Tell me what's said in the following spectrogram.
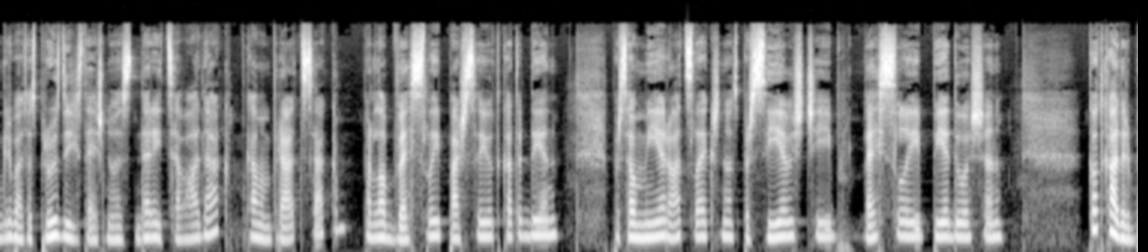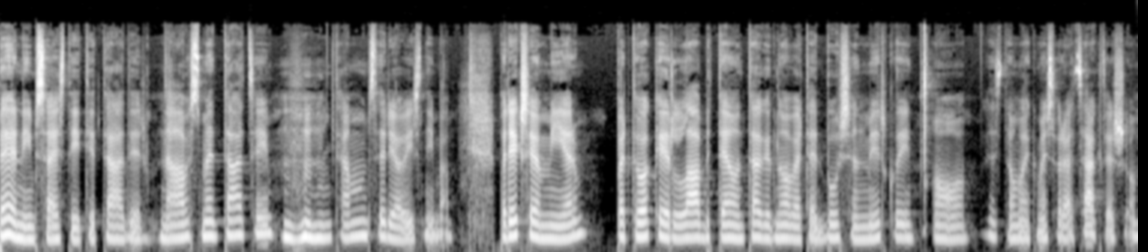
gribētos par uzdrīkstēšanos darīt savādāk, kā man prāts saka, par labu veselību, pašsajūtu katru dienu, par savu mieru, atslēgšanos, par sievišķību, veselību, piedošanu. Kaut kāda ir bērnība saistīta, ja tāda ir nāves meditācija. Tā mums ir jau īstenībā. Par iekšējo mieru, par to, ka ir labi te un tagad novērtēt būšanu mirklī. O, es domāju, ka mēs varētu sākt ar šo.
